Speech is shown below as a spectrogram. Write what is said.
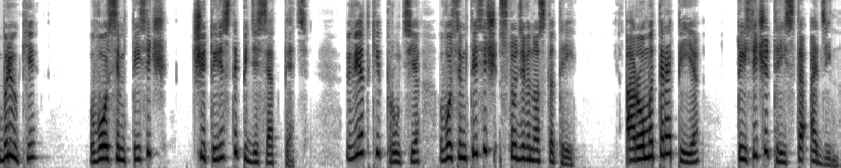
Брюки — 8455. Ветки, прутья — 8193. Ароматерапия — 1301.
